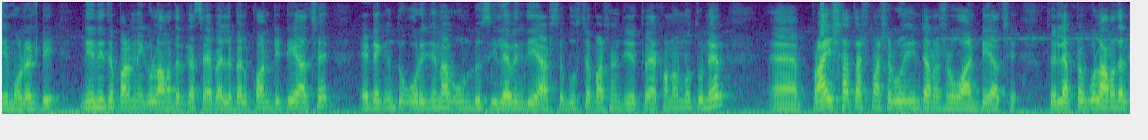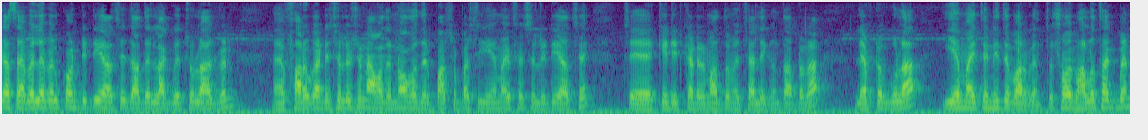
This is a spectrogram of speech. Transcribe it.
এই মডেলটি নিয়ে নিতে পারেন। এগুলো আমাদের কাছে অ্যাভেলেবেল কোয়ান্টিটি আছে। এটা কিন্তু অরিজিনাল উইন্ডোজ ইলেভেন দিয়ে আসছে। বুঝতে পারছেন, যেহেতু এখনও নতুনের প্রায় সাতাশ মাসের ওই ইন্টারন্যাশনাল ওয়ারেন্টি আছে। তো এই ল্যাপটপগুলো আমাদের কাছে অ্যাভেলেবেল কোয়ান্টিটি আছে, যাদের লাগবে চলে আসবেন। ফারোকাটি সলিউশন আমাদের নগদের পাশাপাশি ইএমআই ফ্যাসিলিটি আছে। সে ক্রেডিট কার্ডের মাধ্যমে চাইলে কিন্তু আপনারা ল্যাপটপগুলো ইএমআইতে নিতে পারবেন। তো সবাই ভালো থাকবেন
